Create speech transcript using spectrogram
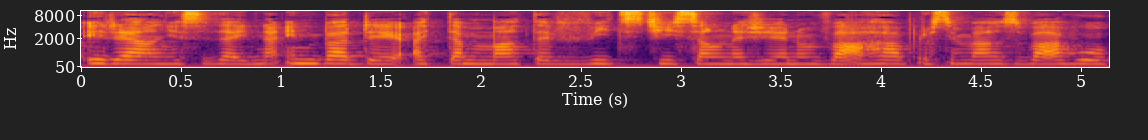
ideálně si zajít na InBody, ať tam máte víc čísel než jenom váha, prosím vás váhu,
